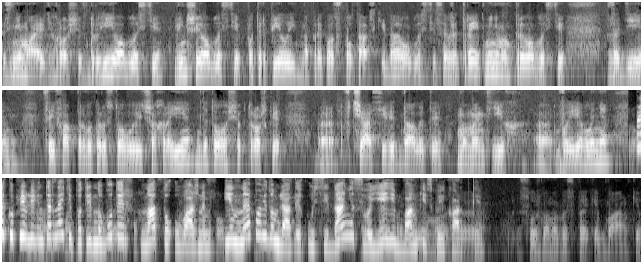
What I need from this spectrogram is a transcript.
знімають гроші в другій області, в іншій області потерпілий, наприклад, в Полтавській да, області. Це вже три, як мінімум три області задіяні. Цей фактор використовують шахраї для того, щоб трошки е, в часі віддалити момент їх е, виявлення. При купівлі в інтернеті потрібно бути надто уважним і не повідомляти усі дані своєї банківської картки. Службами безпеки банків.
